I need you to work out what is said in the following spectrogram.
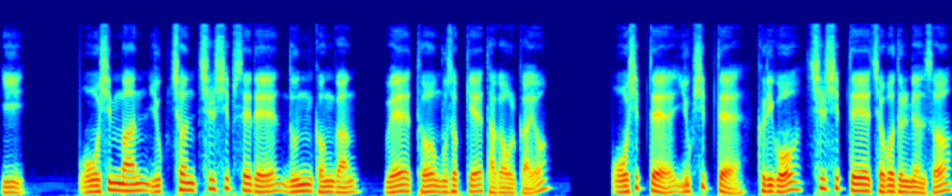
2. 50만 6070세대의 눈 건강 왜 더 무섭게 다가올까요? 50대, 60대, 그리고 70대에 접어들면서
